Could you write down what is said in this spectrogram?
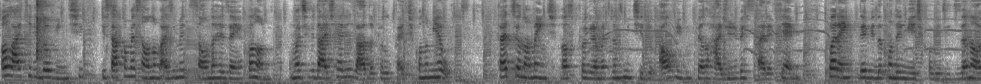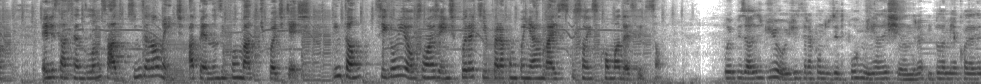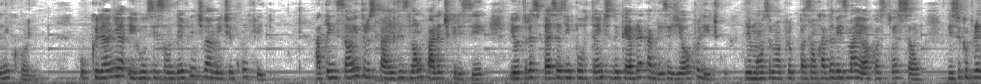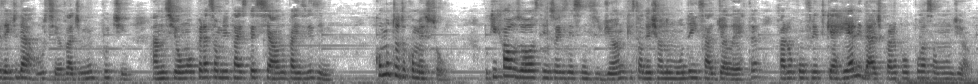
Olá, querido ouvinte! Está começando mais uma edição da Resenha Econômica, uma atividade realizada pelo PET Economia UFES. Tradicionalmente, nosso programa é transmitido ao vivo pela Rádio Universitária FM, porém, devido à pandemia de Covid-19, ele está sendo lançado quinzenalmente, apenas em formato de podcast. Então, sigam e ouçam a gente por aqui para acompanhar mais discussões como a dessa edição. O episódio de hoje será conduzido por mim, Alexandra, e pela minha colega Nicole. Ucrânia e Rússia são definitivamente em conflito. A tensão entre os países não para de crescer e outras peças importantes do quebra-cabeça geopolítico demonstram uma preocupação cada vez maior com a situação, visto que o presidente da Rússia, Vladimir Putin, anunciou uma operação militar especial no país vizinho. Como tudo começou? O que causou as tensões nesse início de ano que estão deixando o mundo em estado de alerta para um conflito que é realidade para a população mundial?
